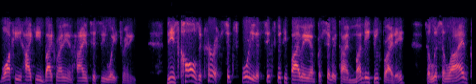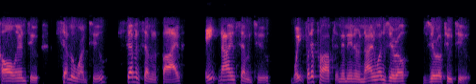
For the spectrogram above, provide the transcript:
walking, hiking, bike riding, and high intensity weight training. These calls occur at 6:40 to 6:55 a.m. Pacific Time, Monday through Friday. To listen live, call in to 712 775 8972. Wait for the prompt and then enter 910022.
